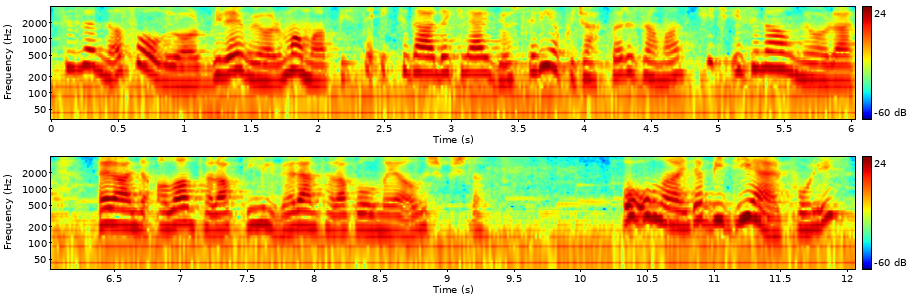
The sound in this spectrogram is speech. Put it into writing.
size nasıl oluyor bilemiyorum ama bizde iktidardakiler gösteri yapacakları zaman hiç izin almıyorlar. Herhalde alan taraf değil veren taraf olmaya alışmışlar. O olayda bir diğer polis,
